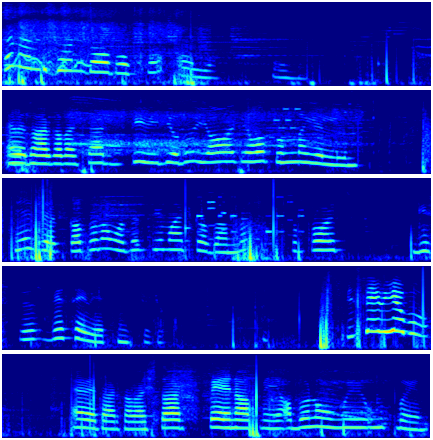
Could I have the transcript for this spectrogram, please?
Hemen bir tane daha boss'la al ya. Evet arkadaşlar bir videoda yavaş yavaş sonuna gelelim. Neyse kazanamadık bir maç kazandık. Sprite güçsüz bir seviyesiniz çocuk. Bir seviye bu. Evet arkadaşlar beğeni atmayı, abone olmayı unutmayın.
